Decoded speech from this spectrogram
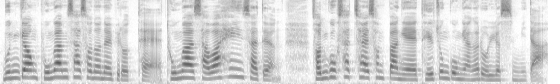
문경 봉암사 선언을 비롯해 동화사와 해인사 등 전국 사찰 선방에 대중공양을 올렸습니다.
